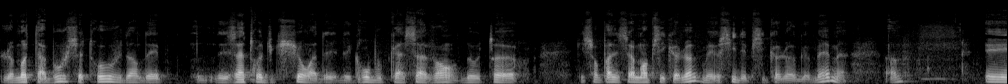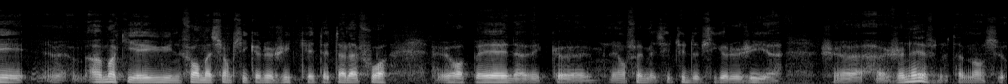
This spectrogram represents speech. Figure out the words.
le mot tabou se trouve dans des, introductions à des, gros bouquins savants d'auteurs qui ne sont pas nécessairement psychologues, mais aussi des psychologues eux-mêmes. Hein. Et à euh, moi qui ai eu une formation psychologique qui était à la fois européenne, avec euh, ayant fait mes études de psychologie à, Genève, notamment sur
